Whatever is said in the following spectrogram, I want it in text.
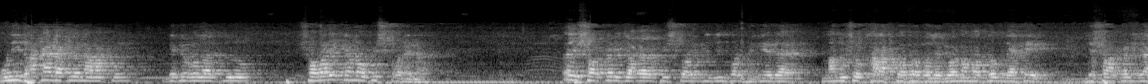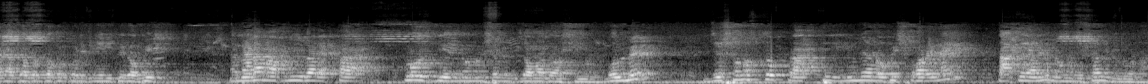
উনি ঢাকায় ডাকলেন আমাকে দেখে বললেন দুলু সবাই কেন অফিস করে না? এই সরকারি জায়গায় অফিস করে, দুদিন পর ভেঙে দেয়। মানুষও খারাপ কথা বলে, গণমাধ্যম দেখে যে সরকারি জায়গা জবরদখল করে বিএনপির অফিস। ম্যাডাম, আপনি এবার একটা ক্লোজ দিয়ে নমিনেশন জমা দেওয়ার সময়। বলবেন যে সমস্ত প্রার্থী ইউনিয়ন অফিস করে নাই তাকে আমি নমিনেশন দিব না।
